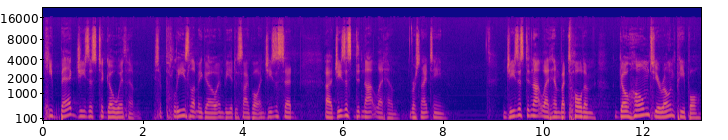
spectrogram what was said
He begged Jesus to go with him. He said, Please let me go and be a disciple. And Jesus said, uh, Jesus did not let him. Verse 19. Jesus did not let him, but told him, Go home to your own people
